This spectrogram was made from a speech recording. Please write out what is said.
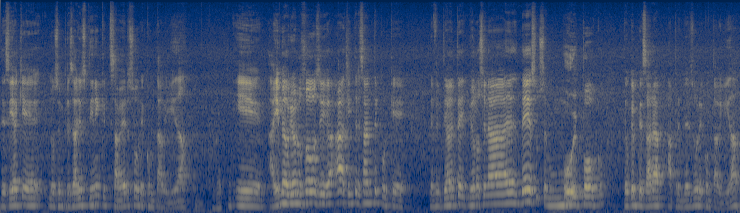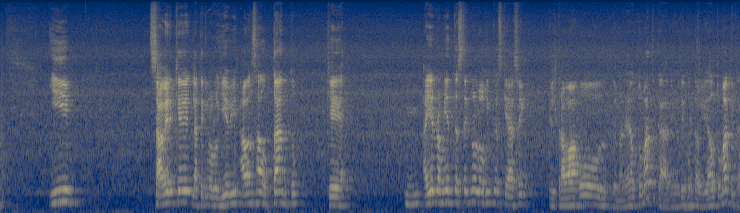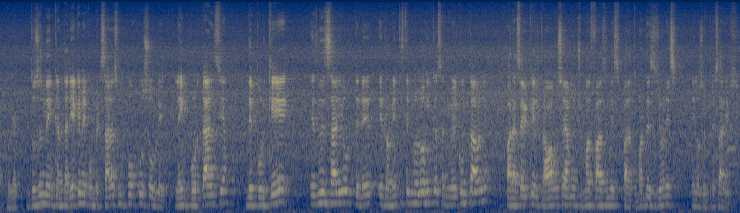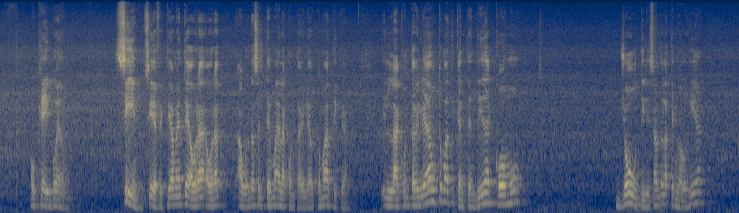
decía que los empresarios tienen que saber sobre contabilidad. Y ahí me abrió los ojos y dije, ah, qué interesante porque definitivamente yo no sé nada de, eso, sé muy poco, tengo que empezar a aprender sobre contabilidad. Y saber que la tecnología ha avanzado tanto que hay herramientas tecnológicas que hacen el trabajo de manera automática, a nivel de contabilidad automática. Entonces me encantaría que me conversaras un poco sobre la importancia de por qué es necesario tener herramientas tecnológicas a nivel contable para hacer que el trabajo sea mucho más fácil para tomar decisiones en los empresarios. Ok, bueno. Sí, sí, efectivamente, ahora, ahora abordas el tema de la contabilidad automática la contabilidad automática entendida como yo utilizando la tecnología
